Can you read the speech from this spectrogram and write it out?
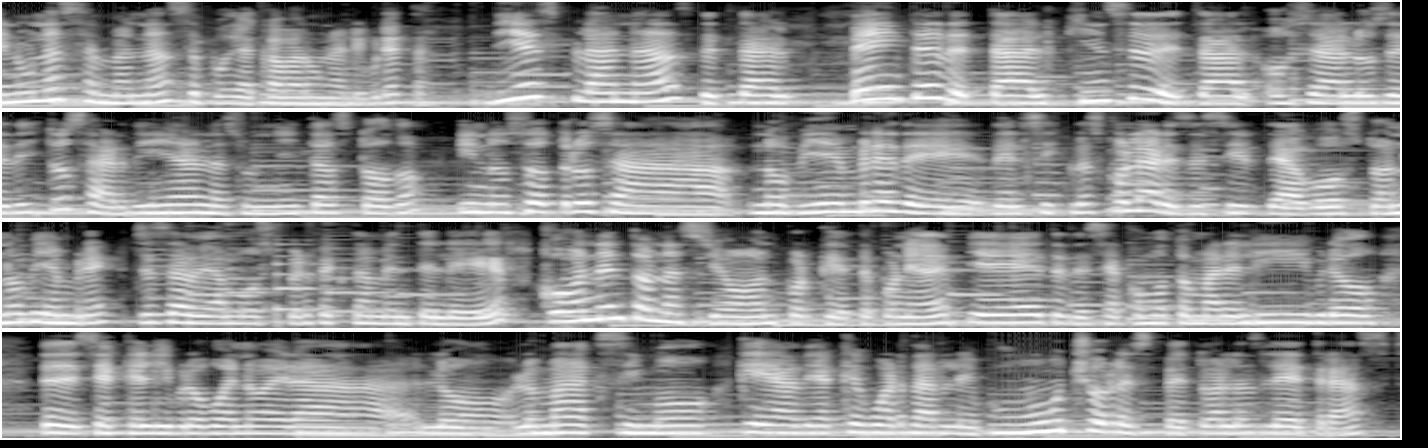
en una semana se podía acabar una libreta. 10 planas de tal, 20 de tal, 15 de tal, o sea, los deditos ardían, las uñitas, todo. y nosotros a noviembre de, del ciclo escolar, es decir, de agosto a noviembre, ya sabíamos perfectamente leer con entonación porque te ponía de pie, te decía cómo tomar el libro, te decía que el libro bueno era lo, máximo, que había que guardarle mucho respeto a las letras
